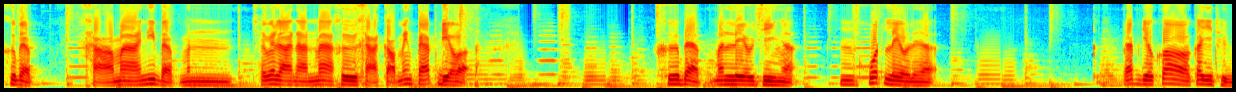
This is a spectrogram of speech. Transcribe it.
คือแบบขามานี่แบบมันใช้เวลานานมากคือขากลับแม่งแป๊บเดียวอะ คือแบบมันเร็วจริงอะอืมโคตรเร็วเลยอะแป๊บเดียวก็ก็จะถึง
